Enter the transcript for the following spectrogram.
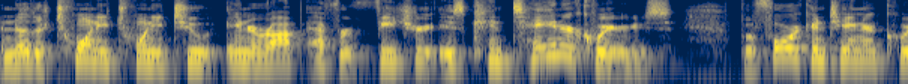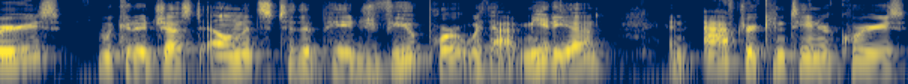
Another 2022 interop effort feature is container queries. Before container queries, we could adjust elements to the page viewport with at media, and after container queries,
